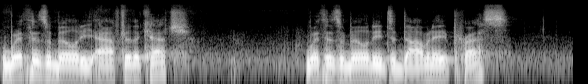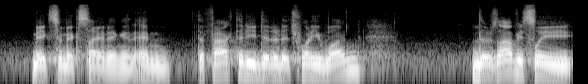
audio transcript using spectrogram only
with his ability after the catch, with his ability to dominate press, makes him exciting. And, and the fact that he did it at 21, there's obviously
